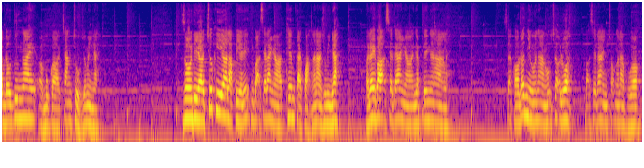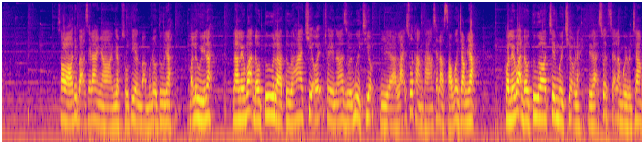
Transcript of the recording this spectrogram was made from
uh, đầu tư ngay ở mục uh, trang chủ cho mình này. Rồi thì à, trước khi à, nạp tiền ấy, thì bạn sẽ là thêm tài khoản ngân hàng cho mình nhá. Ở đây bạn sẽ tiến à, nhập tên ngân hàng này. Sẽ có rất nhiều ngân hàng hỗ trợ luôn. Bạn sẽ tiến chọn ngân hàng phù hợp. Sau đó thì bạn sẽ là nhập số tiền bạn muốn đầu tư nha. Bạn lưu ý này là nếu bạn đầu tư là từ 2 triệu ấy cho đến dưới 10 triệu thì lãi suất hàng tháng sẽ là 6% nha. Còn nếu bạn đầu tư trên 10 triệu này thì lãi suất sẽ là 10%.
